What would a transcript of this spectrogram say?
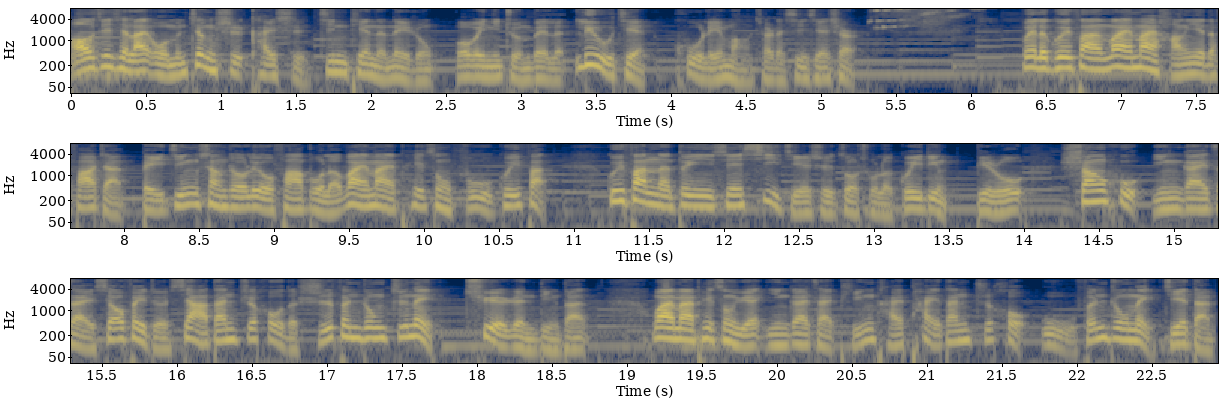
好，接下来我们正式开始今天的内容。我为你准备了六件互联网圈的新鲜事儿。为了规范外卖行业的发展，北京上周六发布了外卖配送服务规范。规范呢对一些细节是做出了规定，比如商户应该在消费者下单之后的十分钟之内确认订单，外卖配送员应该在平台派单之后五分钟内接单。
